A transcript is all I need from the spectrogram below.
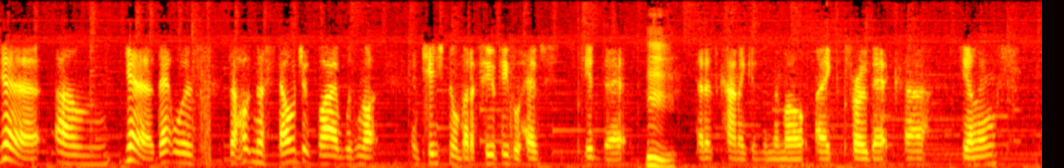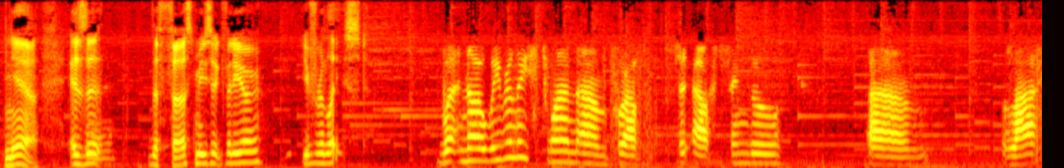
Yeah, um, yeah, that was the whole nostalgic vibe was not intentional, but a few people have said that Hmm. that it's kind of given them all like throwback uh, feelings. Yeah. Is it the first music video you've released? Well, no, we released one um, for our our single um, last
